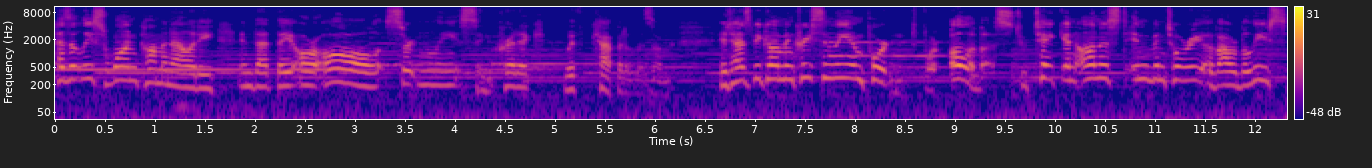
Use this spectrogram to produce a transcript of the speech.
has at least one commonality in that they are all certainly syncretic with capitalism. It has become increasingly important for all of us to take an honest inventory of our beliefs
